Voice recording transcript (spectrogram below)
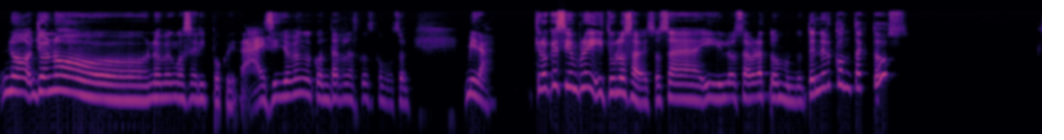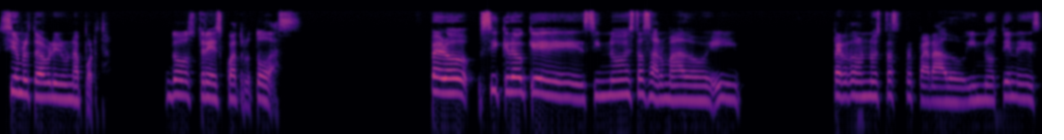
no, yo no, no vengo a ser hipócrita. Ay, sí, yo vengo a contar las cosas como son. Mira, creo que siempre, y tú lo sabes, o sea, y lo sabrá todo el mundo, tener contactos siempre te va a abrir una puerta. Dos, tres, cuatro, todas. Pero sí creo que si no estás armado y, perdón, no estás preparado y no tienes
